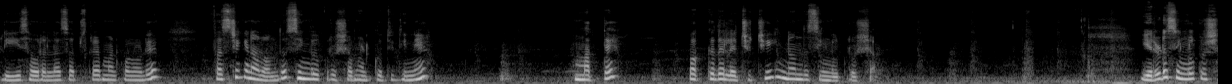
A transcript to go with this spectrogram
ಪ್ಲೀಸ್ ಅವರೆಲ್ಲ ಸಬ್ಸ್ಕ್ರೈಬ್ ಮಾಡ್ಕೊಂಡು ನೋಡಿ. ಫಸ್ಟಿಗೆ ನಾನೊಂದು ಸಿಂಗಲ್ ಕ್ರೋಶ ಮಾಡ್ಕೋತಿದ್ದೀನಿ. ಮತ್ತು ಪಕ್ಕದಲ್ಲೇ ಚುಚ್ಚಿ ಇನ್ನೊಂದು ಸಿಂಗಲ್ ಕ್ರೋಶ ಎರಡು ಸಿಂಗಲ್ ಕ್ರೋಶ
